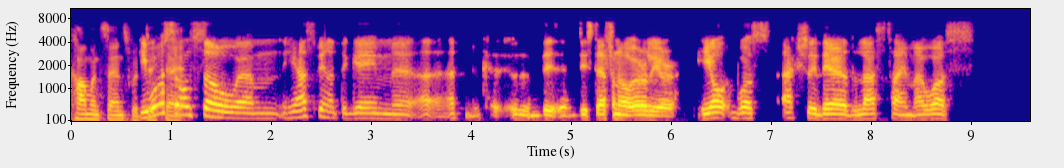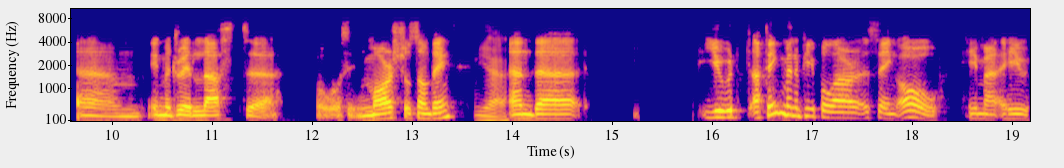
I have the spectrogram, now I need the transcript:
Common sense would He dictate. was also um, he has been at the game uh, at Di Di Stefano earlier. He was actually there the last time I was um, in Madrid last uh, what was it March or something. yeah, and uh, you would i think many people are saying oh he ma- he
